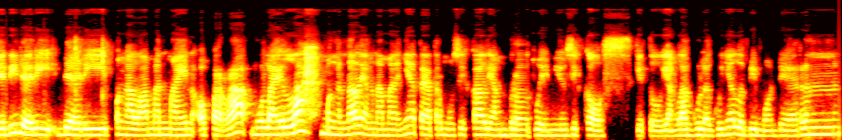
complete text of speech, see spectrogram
jadi dari dari pengalaman main opera mulailah mengenal yang namanya teater musikal yang Broadway musicals gitu yang lagu-lagunya lebih modern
